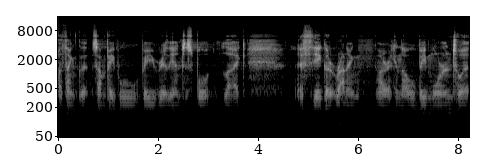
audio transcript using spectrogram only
I think that some people will be really into sport. Like, if they're good at running, I reckon they'll be more into it.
